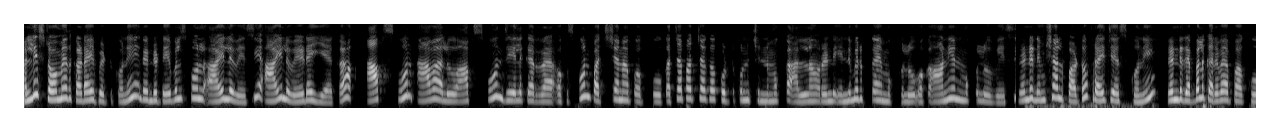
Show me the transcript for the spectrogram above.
మళ్ళీ స్టవ్ మీద కడాయి పెట్టుకొని రెండు టేబుల్ స్పూన్లు ఆయిల్ వేసి ఆయిల్ వేడయ్యాక హాఫ్ స్పూన్ ఆవాలు హాఫ్ స్పూన్ జీలకర్ర ఒక స్పూన్ పచ్చిశనగపప్పు కచ్చపచ్చగా కొట్టుకుని చిన్న ముక్క అల్లం రెండు ఎండుమిరపకాయ ముక్కలు ఒక ఆనియన్ ముక్కలు వేసి రెండు నిమిషాల పాటు ఫ్రై చేసుకొని రెండు రెబ్బల కరివేపాకు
